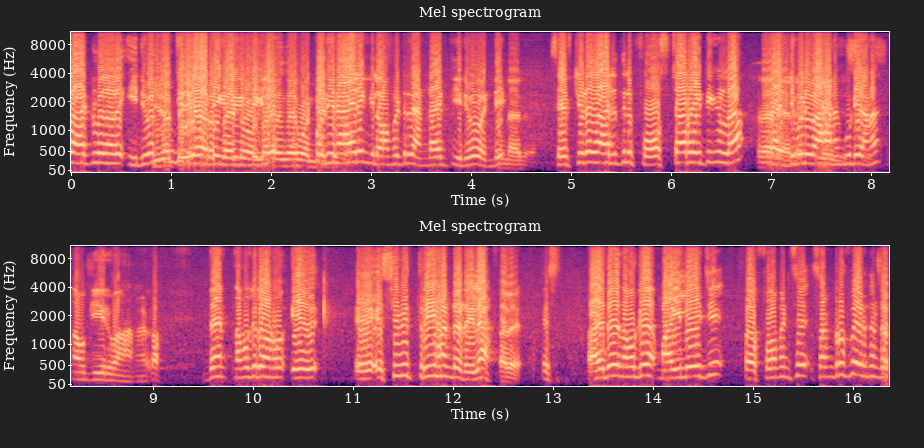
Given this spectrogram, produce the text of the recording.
ട്രാക്കിലുള്ള ഇരുപത്തിനായിരം കിലോമീറ്റർ രണ്ടായിരത്തി ഇരുപത് വണ്ടി. സേഫ്റ്റിയുടെ കാര്യത്തിൽ ഫോർ സ്റ്റാർ റേറ്റിംഗ് ഉള്ള അടിപൊളി വാഹനം കൂടിയാണ് നമുക്ക് ഈ ഒരു വാഹനം കേട്ടോ. ദെൻ നമുക്ക് ഇതാണ് S U V three hundred ഇല്ല? അതെ. അതായത് നമുക്ക് മൈലേജ് പെർഫോമൻസ് സൺറൂഫ് വരുന്നുണ്ട്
